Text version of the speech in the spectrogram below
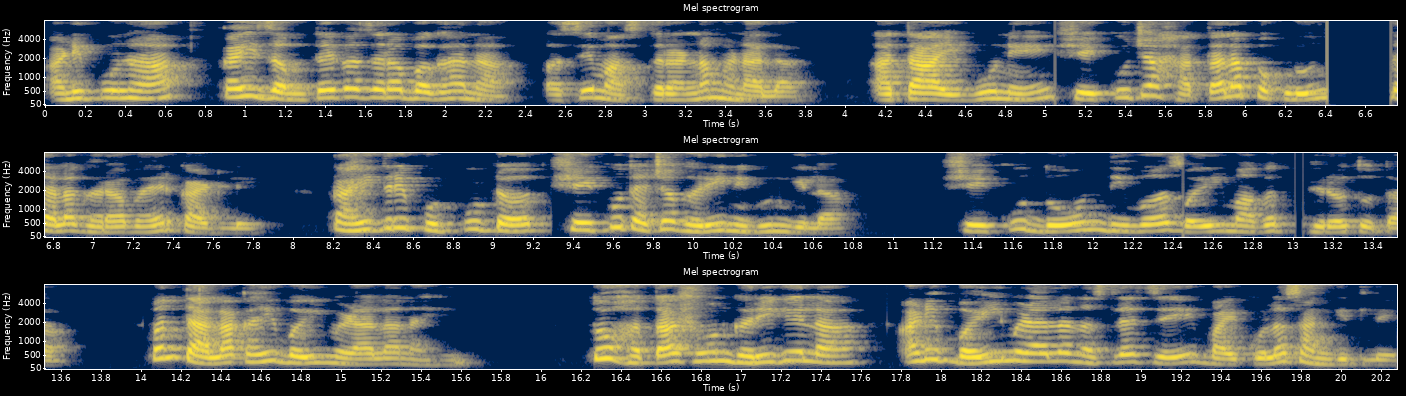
आणि पुन्हा काही जमते का जरा बघा ना असे मास्तरांना म्हणाला. आता आईबूने शेकूच्या हाताला पकडून त्याला घराबाहेर काढले. काहीतरी पुटपुटत शेकू त्याच्या घरी निघून गेला. शेकू दोन दिवस बैल मागत फिरत होता. पण त्याला काही बैल मिळाला नाही. तो हताश होऊन घरी गेला आणि बैल मिळाला नसल्याचे बायकोला सांगितले.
